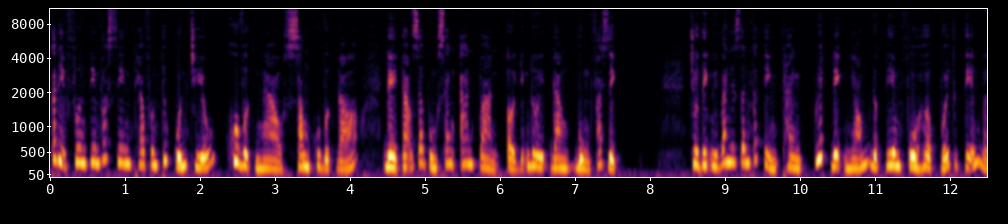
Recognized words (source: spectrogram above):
Các địa phương tiêm vaccine theo phương thức cuốn chiếu, khu vực nào xong khu vực đó để tạo ra vùng xanh an toàn ở những nơi đang bùng phát dịch. Chủ tịch Ủy ban nhân dân các tỉnh thành quyết định nhóm được tiêm phù hợp với thực tiễn và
